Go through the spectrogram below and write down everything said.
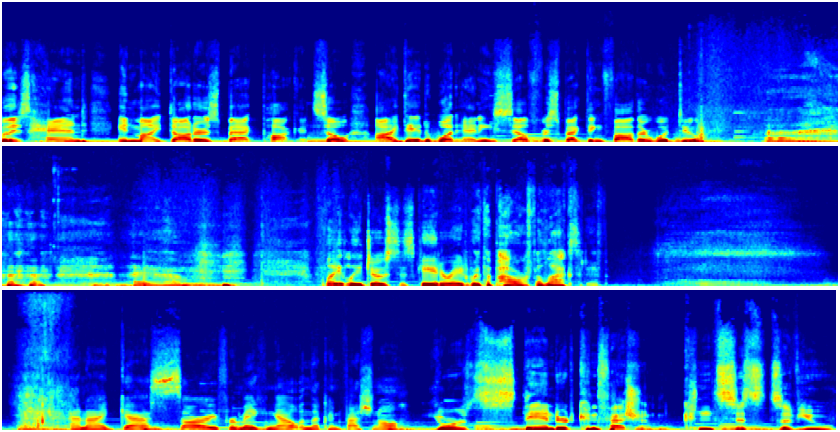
with his hand in my daughter's back pocket. So I did what any self respecting father would do. Uh, I, um, lightly dosed his Gatorade with a powerful laxative. And I guess sorry for making out in the confessional? Your standard confession consists of you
